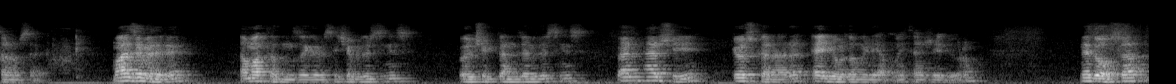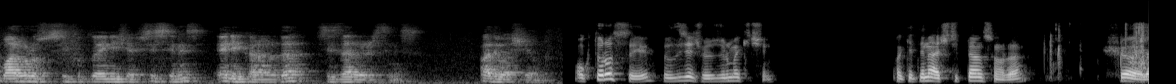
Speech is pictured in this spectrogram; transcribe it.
sarımsak. Malzemeleri damak tadınıza göre seçebilirsiniz, ölçeklendirebilirsiniz. Ben her şeyi göz kararı, el yordamıyla yapmayı tercih ediyorum. Ne de olsa Barbaros Seafood'la en iyi şef sizsiniz. En iyi kararı da sizler verirsiniz. Hadi başlayalım. Octorossa'yı hızlıca çözdürmek için paketini açtıktan sonra şöyle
